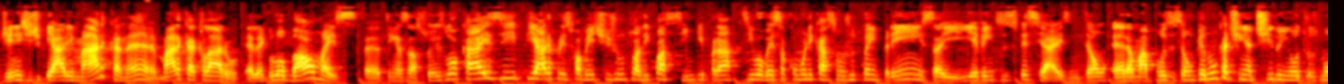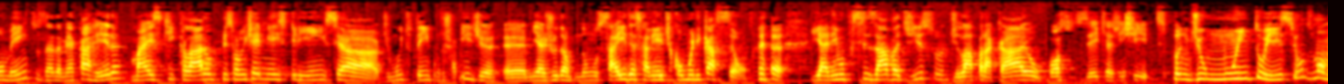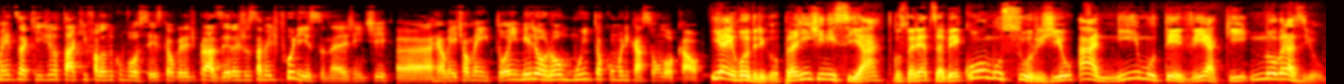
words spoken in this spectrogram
gerente de PR e marca, né? Marca, claro, ela é global, mas uh, tem as ações locais e PR principalmente junto ali com a Sing para desenvolver essa comunicação junto com a imprensa e, e, eventos especiais. Então, era uma posição que eu nunca tinha tido em outros momentos, né, da minha carreira, mas que, claro, principalmente a minha experiência de muito tempo no media uh, me ajuda a não sair dessa linha de comunicação. e a Animo precisava disso. De lá para cá, eu posso dizer que a gente expandiu muito isso e um dos momentos aqui de eu estar aqui falando com vocês, que é um grande prazer, é justamente por isso, né? A gente uh, realmente aumentou e melhorou muito a comunicação local. E aí, Rodrigo, pra gente iniciar, gostaria de saber como surgiu a Animo TV aqui no Brasil.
